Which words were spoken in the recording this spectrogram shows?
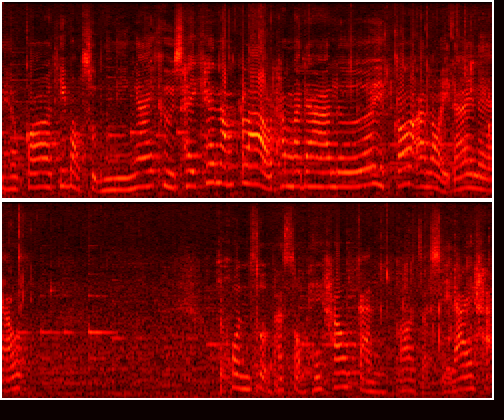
แล้วก็ที่บอกสูตรนี้ง่ายคือใช้แค่น้ำเปล่าธรรมดาเลย ก็อร่อยได้แล้ว คนส่วนผสมให้เข้ากันก็จะใช้ได้ค่ะ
